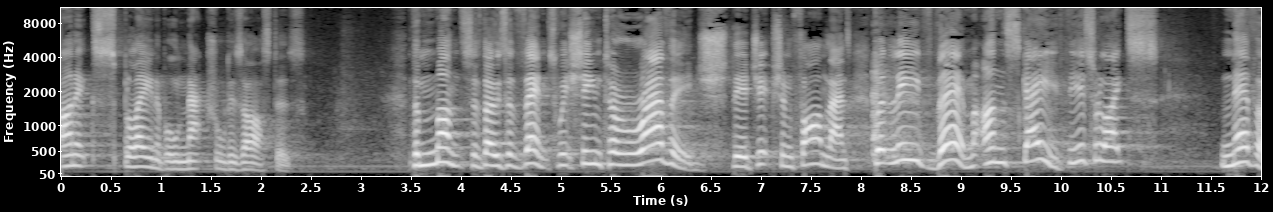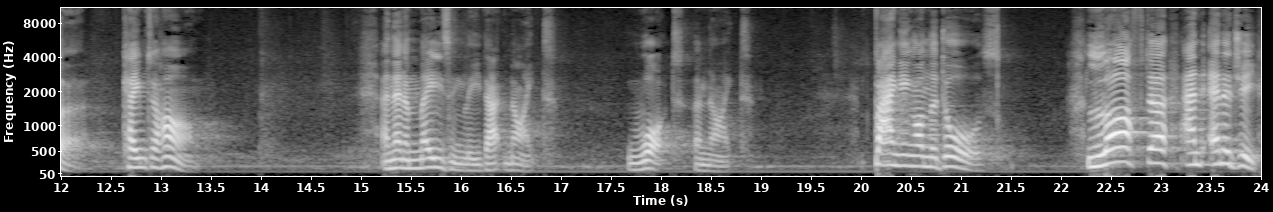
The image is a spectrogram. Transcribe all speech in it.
unexplainable natural disasters the months of those events which seemed to ravage the Egyptian farmlands, but leave them unscathed. The Israelites never came to harm. And then amazingly, that night, what a night! Banging on the doors, laughter and energy.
